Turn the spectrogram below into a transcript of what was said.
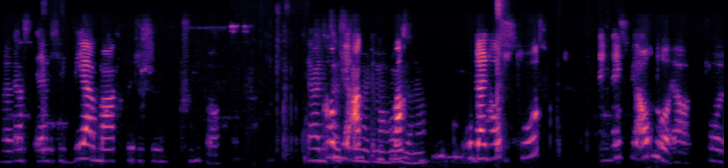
Weil ganz ehrlich, wer mag bitte schön Creeper? Ja, die kommen die an halt immer Häuser, ne? Und dein Haus ist tot? Du ja auch nur, ja, toll.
